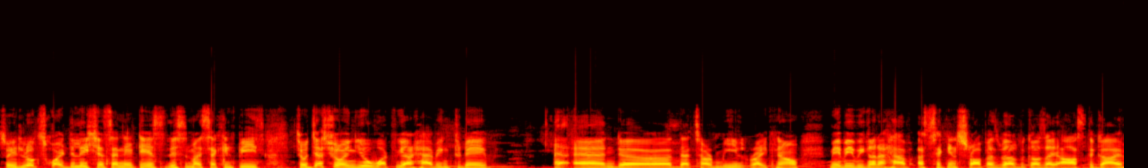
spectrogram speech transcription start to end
So it looks quite delicious and it is this is my second piece. So just showing you what we are having today and uh, that's our meal right now. Maybe we're gonna have a second stop as well because i asked the guy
